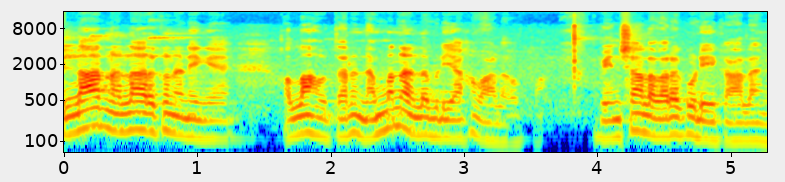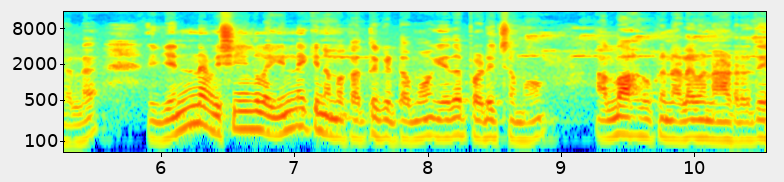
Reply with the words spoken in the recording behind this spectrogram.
எல்லாரும் நல்லா இருக்குன்னு நினைங்க. அல்லாஹு தாலா நம்ம நல்லபடியாக வாழ வைப்போம் இப்போ இன்ஷால்ல வரக்கூடிய காலங்களில் என்ன விஷயங்களை இன்றைக்கி நம்ம கற்றுக்கிட்டோமோ எதை படித்தோமோ அல்லாஹுக்கு நிலவு நாடுறது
